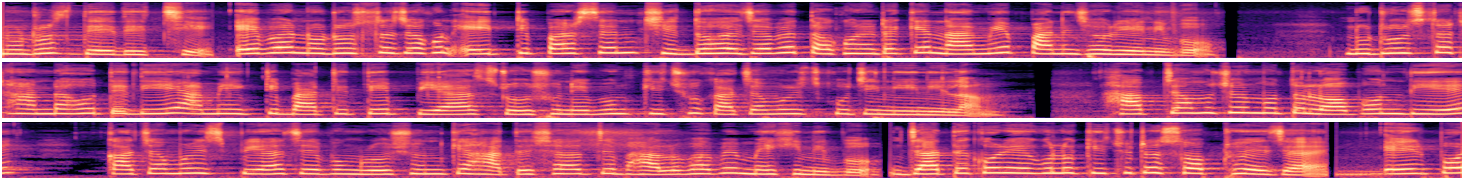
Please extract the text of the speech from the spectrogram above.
নুডলস দিয়ে দিচ্ছি। এবার নুডলসটা যখন এইটটি পার্সেন্ট সিদ্ধ হয়ে যাবে, তখন এটাকে নামিয়ে পানি ঝরিয়ে নিব। নুডলসটা ঠান্ডা হতে দিয়ে আমি একটি বাটিতে পেঁয়াজ, রসুন এবং কিছু কাঁচামরিচ কুচি নিয়ে নিলাম। হাফ চামচের মতো লবণ দিয়ে কাঁচামরিচ, পেঁয়াজ এবং রসুনকে হাতের সাহায্যে ভালোভাবে মেখে নিব, যাতে করে এগুলো কিছুটা সফট হয়ে যায়। এরপর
